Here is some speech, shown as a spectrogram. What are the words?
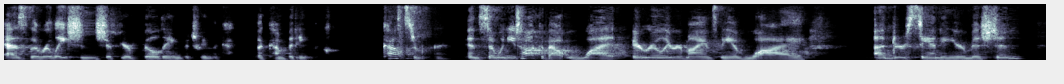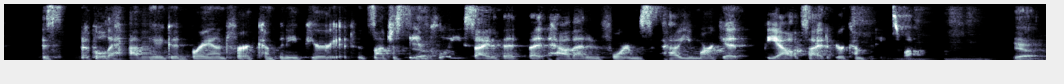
as the relationship you're building between the, the company and the customer. And so when you talk about what, it really reminds me of why understanding your mission is critical to having a good brand for a company, period. It's not just the yeah. employee side of it, but how that informs how you market the outside of your company as well. Yeah.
